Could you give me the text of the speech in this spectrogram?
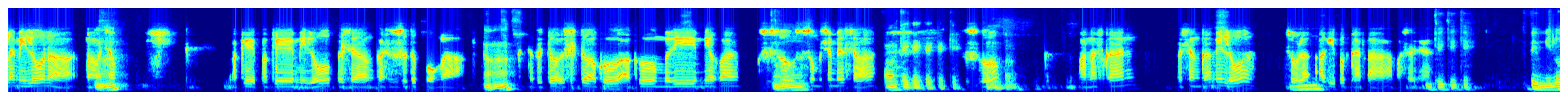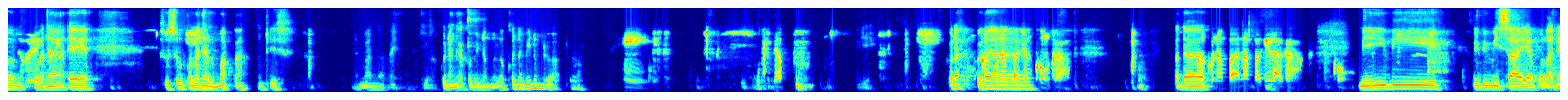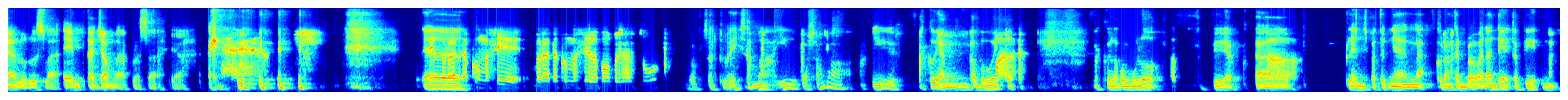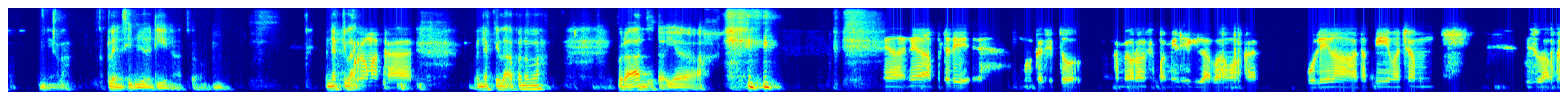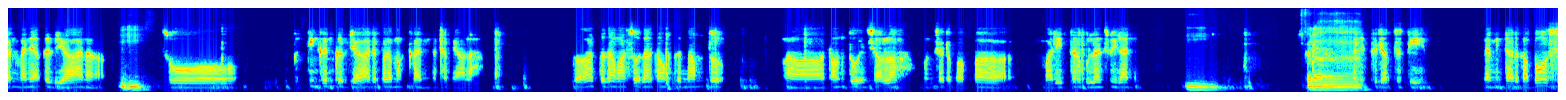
mau kita mulai Milo nak uh, macam pakai pakai Milo pasal angkat susu tepung lah. Ha ah. Tapi tu situ aku aku beli milk lah. Susu Oh. susu macam biasa. Oh, okey okey okey okey. Susu Faham, faham. panaskan pasal angkat Milo lah. So lah Hmm. lagi pekat lah maksudnya. Okey okey okey. Tapi Milo Boleh polanya eh susu polanya lemak lah. Nanti mana lah. Aku nak kau minum. Kalau aku nak minum juga. Hey. Sedap. Kau dah, Aku nampak dah cengkung kah? ada Aku nampak nampak gila kah? Maybe maybe misai ya polanya lurus lah. Eh tajam lah aku rasa. Ya. Eh, berat Eh, aku masih berat aku masih 81. berapa satu eh sama you kau sama you aku yang overweight tak? aku 80 tapi aku, uh, Ah. plan sepatutnya nak kurangkan berat badan dek tapi hmm, iyalah plan sih menjadi lah so, hmm. Banyak kila Kurang makan. banyak kila apa nama kuraan tu tak ya Ya, ni apa tadi kat situ kami orang sempat milih gila barang makan. Boleh lah, tapi macam disebabkan banyak kerja nak. Mm-mm. So, pentingkan kerja daripada makan macam ya lah. So, atau dah masuk dah tahun ke-6 tu. Uh, tahun tu insyaAllah Mungkin ada apa-apa Balita bulan 9 hmm. kalau Balik kerja cuti. Dan minta dekat bos.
